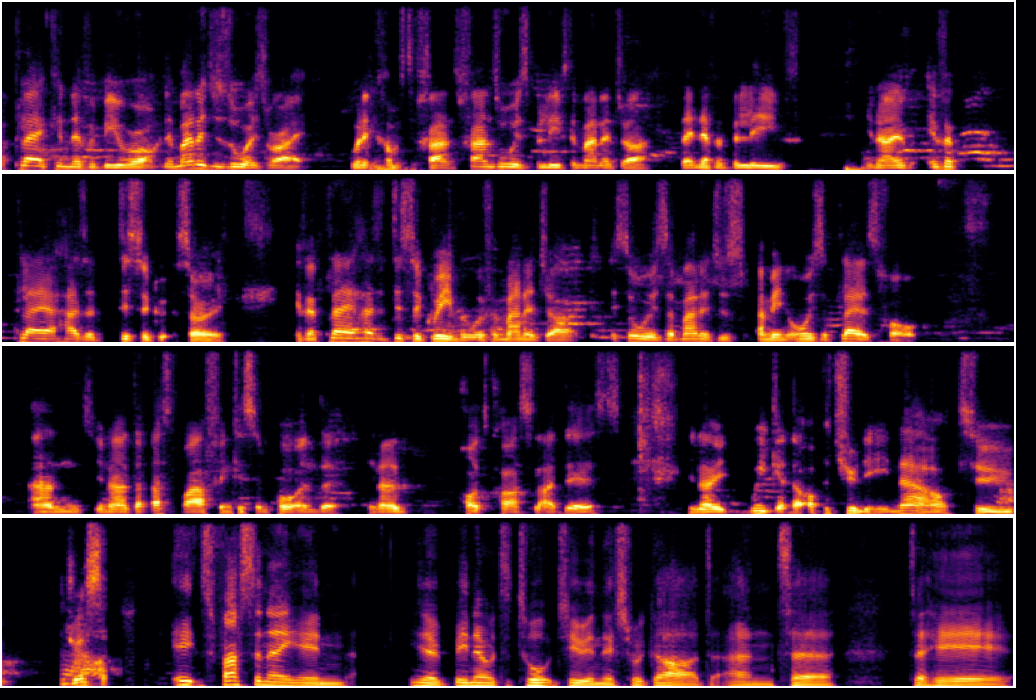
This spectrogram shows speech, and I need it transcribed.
a player can never be wrong. The manager's always right when it comes to fans. Fans always believe the manager. They never believe. You know, if, a player has a disagree, sorry, if a player has a disagreement with a manager, it's always a manager's. I mean, always a player's fault. And you know, that's why I think it's important that you know podcasts like this, you know, we get the opportunity now to address it. It's fascinating, you know, being able to talk to you in this regard and to to hear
